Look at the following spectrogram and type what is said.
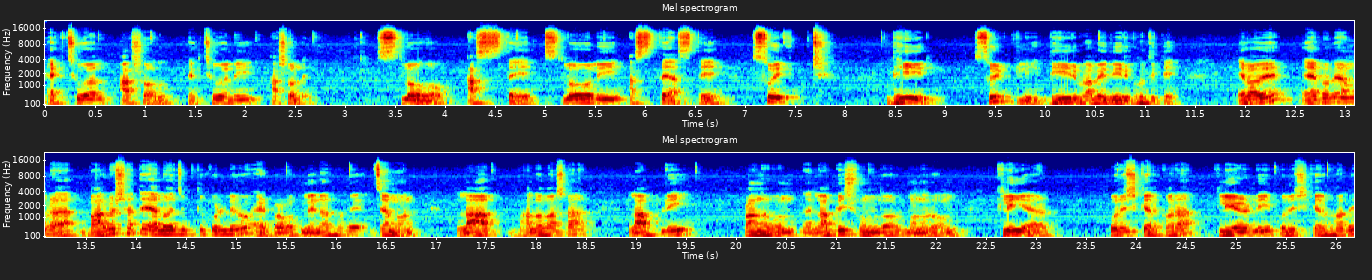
অ্যাকচুয়াল আসল অ্যাকচুয়ালি আসলে। স্লো আস্তে স্লোলি আস্তে আস্তে সুইফট ধীর সুইফটলি ধীরভাবে ধীরগতিতে এভাবে এভাবে আমরা বার্বের সাথে অ্যালয় যুক্ত করলেও অ্যাডভার্ব অফ ম্যানার হবে। যেমন লাভ ভালোবাসা লাভলি প্রাণবন লাভলি সুন্দর, মনোরম ক্লিয়ার পরিষ্কার করা ক্লিয়ারলি পরিষ্কারভাবে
